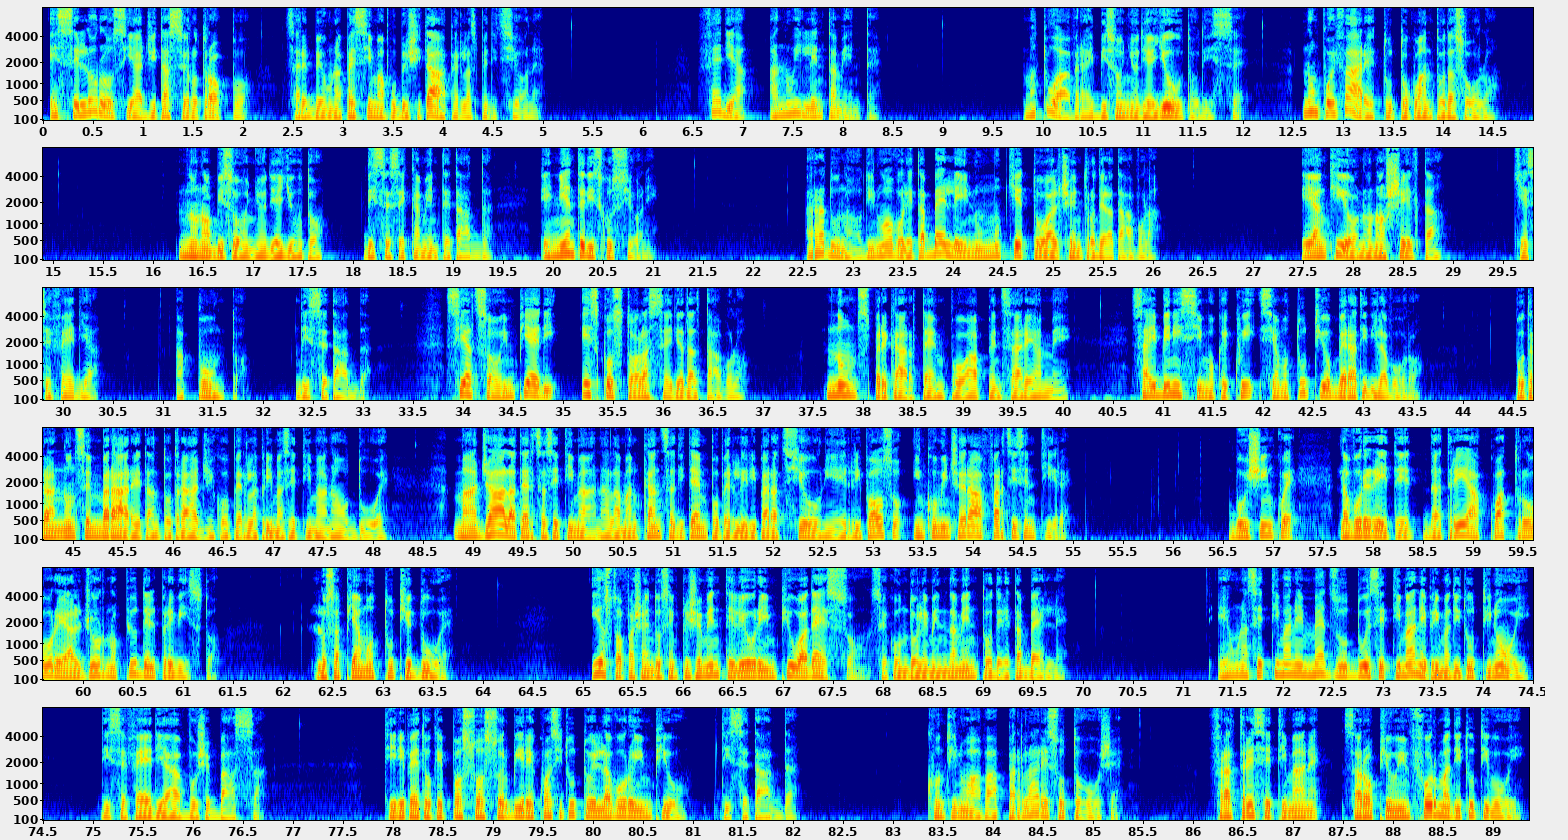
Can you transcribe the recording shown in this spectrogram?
E se loro si agitassero troppo, sarebbe una pessima pubblicità per la spedizione. Fedia annuì lentamente. Ma tu avrai bisogno di aiuto, disse. Non puoi fare tutto quanto da solo. Non ho bisogno di aiuto, disse seccamente Tad, e niente discussioni. Radunò di nuovo le tabelle in un mucchietto al centro della tavola. E anch'io non ho scelta? chiese Fedia. Appunto, disse Tad. Si alzò in piedi e scostò la sedia dal tavolo. Non sprecar tempo a pensare a me. Sai benissimo che qui siamo tutti oberati di lavoro. Potrà non sembrare tanto tragico per la prima settimana o due, ma già alla terza settimana la mancanza di tempo per le riparazioni e il riposo incomincerà a farsi sentire. Voi cinque lavorerete da tre a quattro ore al giorno più del previsto. Lo sappiamo tutti e due. Io sto facendo semplicemente le ore in più adesso, secondo l'emendamento delle tabelle. E una settimana e mezzo o due settimane prima di tutti noi, disse Fedia a voce bassa. Ti ripeto che posso assorbire quasi tutto il lavoro in più, disse Tad. Continuava a parlare sottovoce. Fra tre settimane sarò più in forma di tutti voi.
